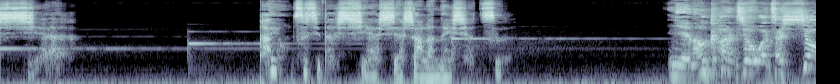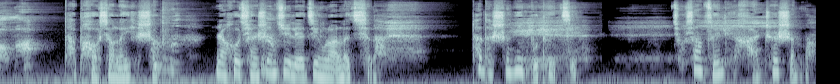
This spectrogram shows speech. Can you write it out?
血。他用自己的血写下了那些字。你能看见我在笑吗？他咆哮了一声。然后全身剧烈痉挛了起来，他的声音不对劲，就像嘴里含着什么。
